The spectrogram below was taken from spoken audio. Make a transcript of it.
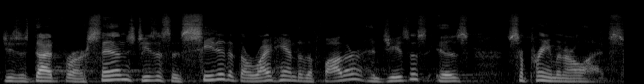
Jesus died for our sins, Jesus is seated at the right hand of the Father, and Jesus is supreme in our lives.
